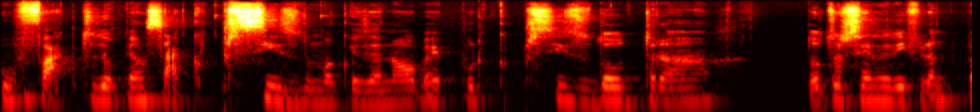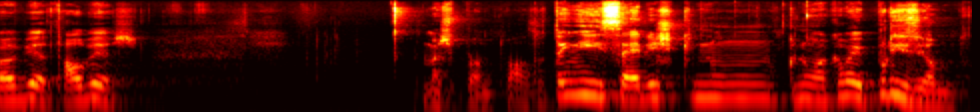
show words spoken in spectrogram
o facto de eu pensar que preciso de uma coisa nova é porque preciso de outra, de outra cena diferente para ver, talvez. Mas pronto, malta. Tenho aí séries que não, que não acabei. Por exemplo,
